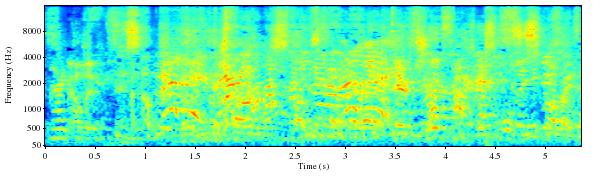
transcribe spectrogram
Smell it. Smell it. Their trophies. Are supposed to smell it.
